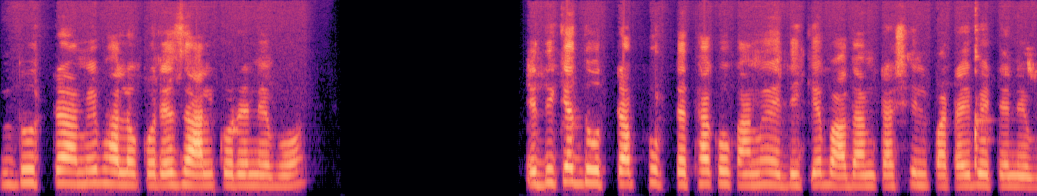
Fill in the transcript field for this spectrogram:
দুধটা আমি ভালো করে জাল করে নেব। এদিকে দুধটা ফুটতে থাকুক, আমি এদিকে বাদামটা শিলপাটায় বেটে নেব।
